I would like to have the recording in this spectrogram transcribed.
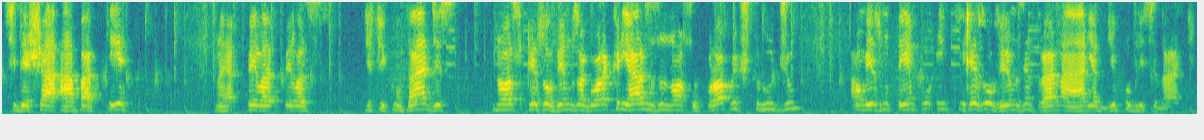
se deixar abater né, pela, pelas dificuldades, nós resolvemos agora criarmos o nosso próprio estúdio, ao mesmo tempo em que resolvemos entrar na área de publicidade.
